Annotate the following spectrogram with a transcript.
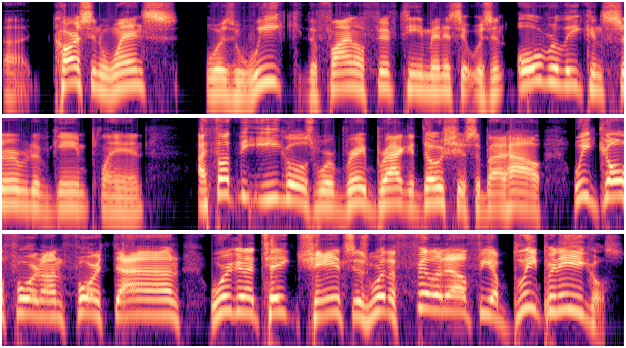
Uh, Carson Wentz was weak the final 15 minutes. It was an overly conservative game plan. I thought the Eagles were very braggadocious about how we go for it on fourth down. We're going to take chances. We're the Philadelphia bleeping Eagles.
